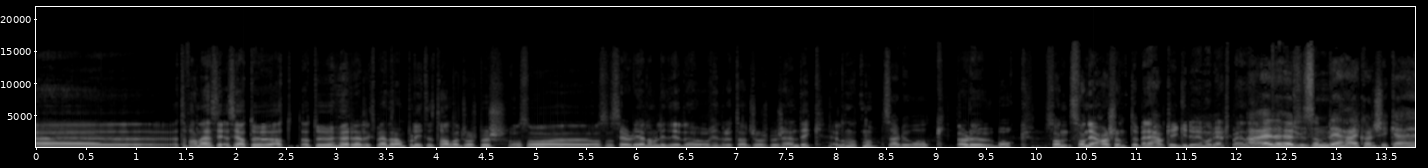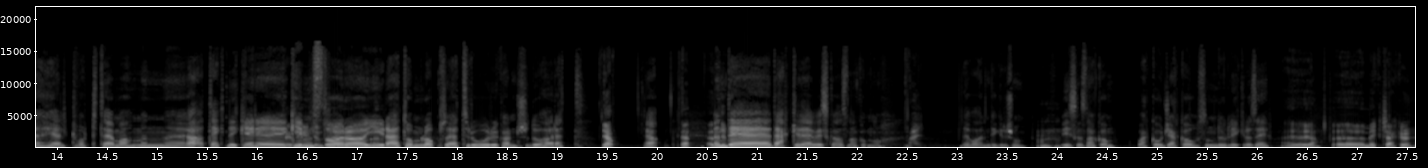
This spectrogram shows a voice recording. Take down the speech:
Uh, vet du faen, jeg sier, at, du, at, at du hører liksom en eller annen politisk tale av George Bush, og så, og så ser du gjennom linjene og finner ut at George Bush er en dick, eller noe noe. Så er du woke? Da er du woke. Sånn, sånn jeg har skjønt det, men jeg har ikke giddet å involvert meg Nei, det høres ut som det her kanskje ikke er helt vårt tema. Men eh, ja, tekniker eh, Kim står og gir deg tommel opp, så jeg tror kanskje du har rett. Ja, Ja. ja Men det, det er ikke det vi skal snakke om nå. Nei. Det var en digresjon. Mhm. Vi skal snakke om Wacko Jacko, som du liker å si. Eh, Ja, Uh, Mick Jacker.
